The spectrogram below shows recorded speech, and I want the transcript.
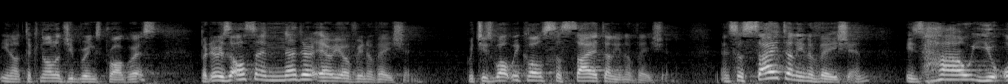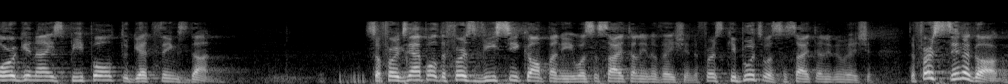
you know technology brings progress. But there is also another area of innovation, which is what we call societal innovation. And societal innovation is how you organize people to get things done. So, for example, the first VC company was societal innovation. The first kibbutz was societal innovation. The first synagogue,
